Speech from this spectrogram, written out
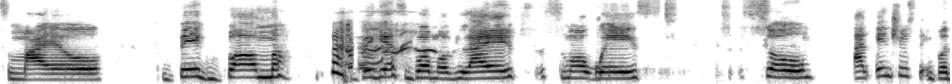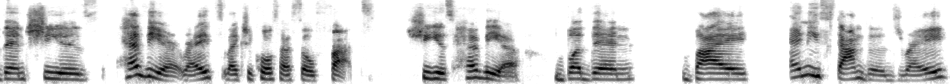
smile, big bum, biggest bum of life, small waist. So, and interesting, but then she is heavier, right? Like she calls herself fat. She is heavier, but then by any standards, right?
